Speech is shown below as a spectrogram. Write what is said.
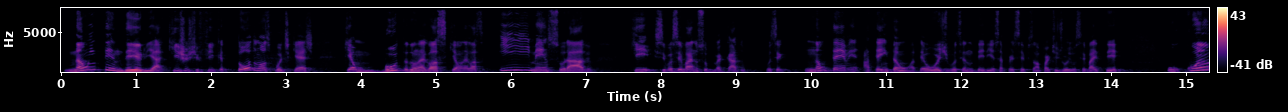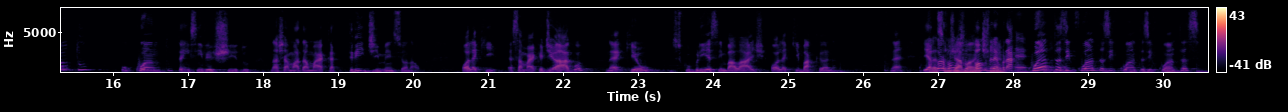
não entenderam e aqui justifica todo o nosso podcast, que é um buta do negócio, que é um negócio imensurável, que se você vai no supermercado, você não tem até então, até hoje, você não teria essa percepção, a partir de hoje você vai ter o quanto o quanto tem se investido na chamada marca tridimensional. Olha aqui essa marca de água, né, que eu descobri essa embalagem. Olha que bacana, né? E Parece agora um vamos, diamante, vamos né? lembrar É, quantas e quantas e quantas e quantas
